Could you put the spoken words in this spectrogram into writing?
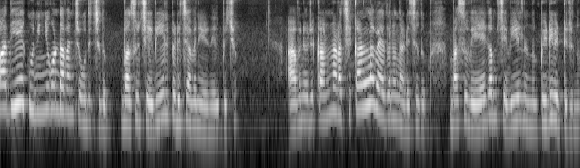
പതിയെ കുനിഞ്ഞുകൊണ്ട് അവൻ ചോദിച്ചതും വസു ചെവിയിൽ പിടിച്ച് അവൻ എഴുന്നേൽപ്പിച്ചു. അവനൊരു കണ്ണടച്ച് കള്ളവേദന നടിച്ചതും വസു വേഗം ചെവിയിൽ നിന്നും പിടിവിട്ടിരുന്നു.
